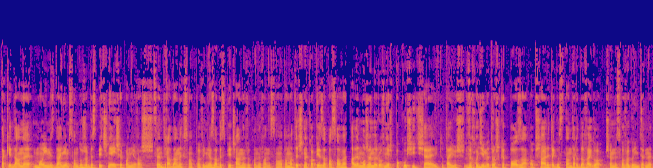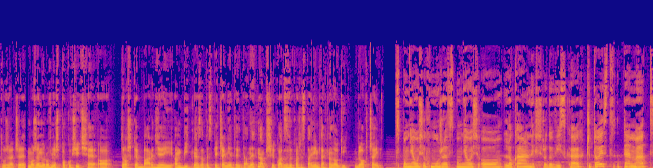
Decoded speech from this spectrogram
takie dane moim zdaniem są dużo bezpieczniejsze, ponieważ centra danych są odpowiednio zabezpieczane, wykonywane są automatyczne kopie zapasowe, ale możemy również pokusić się, i tutaj już wychodzimy troszkę poza obszary tego standardowego przemysłowego internetu rzeczy, możemy również pokusić się o troszkę bardziej ambitne zabezpieczenie tych danych, na przykład z wykorzystaniem technologii blockchain. Wspomniałeś o chmurze, wspomniałeś o lokalnych środowiskach. Czy to jest temat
